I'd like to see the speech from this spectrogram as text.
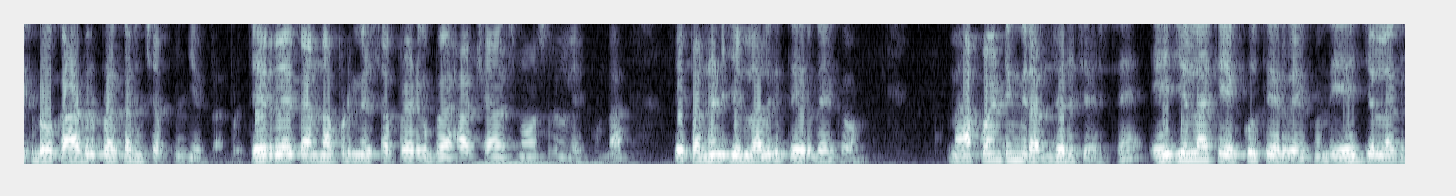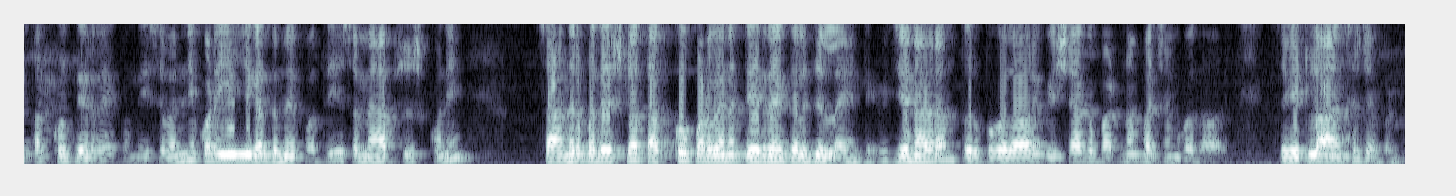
ఇక్కడ ఒక ఆర్డర్ ప్రకారం చెప్పమని చెప్పారు ఇప్పుడు తేరరేఖ అన్నప్పుడు మీరు సపరేట్గా బైహార్ట్ చేయాల్సిన అవసరం లేకుండా సో పన్నెండు జిల్లాలకి తీరరేఖ ఉంది. మ్యాప్ పాయింటింగ్ మీరు అబ్జర్వ్ చేస్తే ఏ జిల్లాకి ఎక్కువ తీరరేఖ ఉంది ఏ జిల్లాకి తక్కువ తీరరేఖ ఉంది. సో ఇవన్నీ కూడా ఈజీగా అర్థమైపోతాయి. సో మ్యాప్ చూసుకొని సో ఆంధ్రప్రదేశ్లో తక్కువ పొడవైన తీరరేఖ గల జిల్లా ఏంటి? విజయనగరం తూర్పుగోదావరి విశాఖపట్నం పశ్చిమ గోదావరి సో వీటిలో ఆన్సర్ చెప్పండి.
